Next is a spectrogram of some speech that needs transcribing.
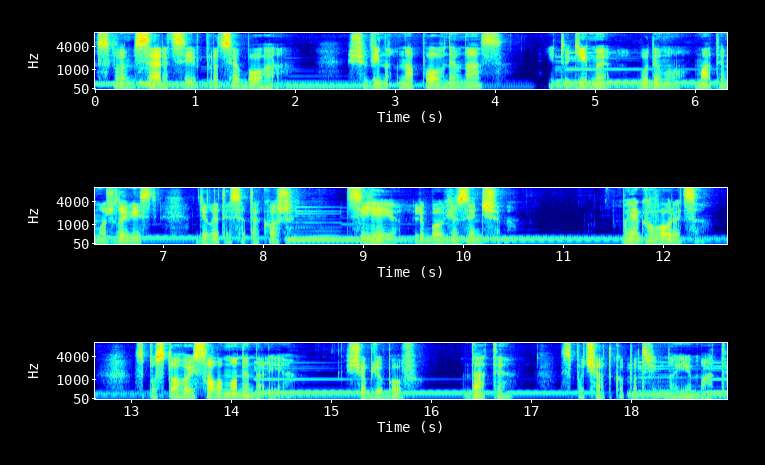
в своєму серці про це Бога, щоб Він наповнив нас, і тоді ми будемо мати можливість ділитися також цією любов'ю з іншими. Бо, як говориться, з пустого і Соломони наліє, щоб любов дати, спочатку потрібно її мати.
